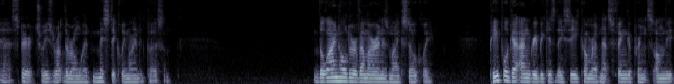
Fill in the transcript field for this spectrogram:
uh, spiritually is the wrong word mystically minded person. The line holder of mrn is mike stokely. People get angry because they see comrade net's fingerprints on the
